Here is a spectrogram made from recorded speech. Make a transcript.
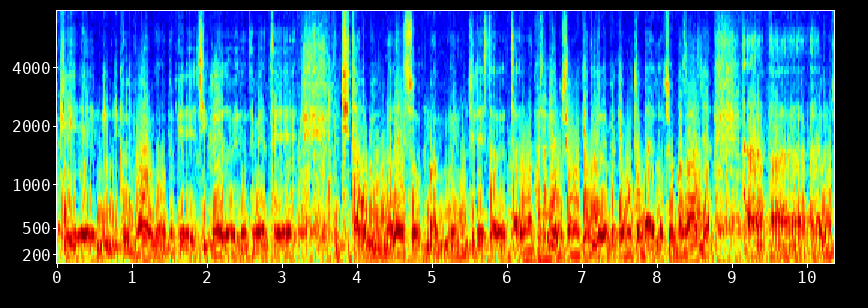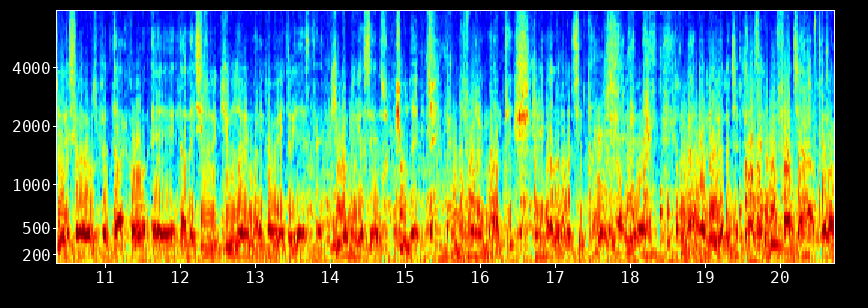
che eh, mi, mi coinvolgono perché ci credo, evidentemente citavo lui uno adesso, ma è inutile stare è una cosa che io possiamo anche dire perché è molto bella, cioè Basaglia ha, ha, ha venuto ieri sera allo spettacolo e ha deciso di chiudere il manicomio di Trieste. Chiuderlo in che senso? Chiude, cioè prende fuori i matti e rimane nella città. A vivere. a vivere, cosa che lui fa già, però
